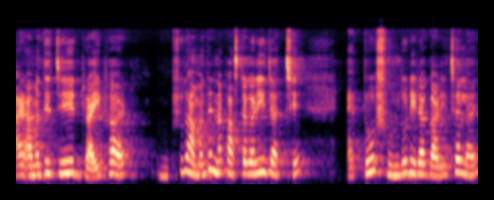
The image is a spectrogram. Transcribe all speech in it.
আর আমাদের যে ড্রাইভার, শুধু আমাদের না, পাঁচটা গাড়িই যাচ্ছে। এত সুন্দর এরা গাড়ি চালায়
